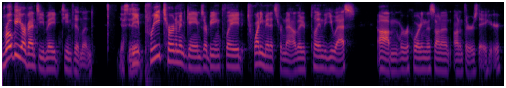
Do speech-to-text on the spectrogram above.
Roby Järventie made Team Finland. Yes, The did. pre-tournament games are being played 20 minutes from now. They're playing the U.S. Um, we're recording this on a on a Thursday here.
